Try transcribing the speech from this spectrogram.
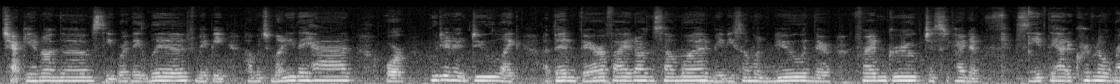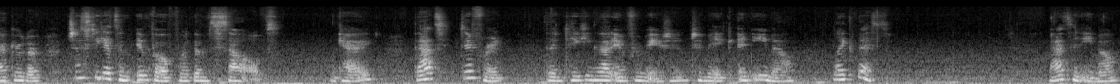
check in on them, see where they lived, maybe how much money they had, or who didn't do like a BeenVerified on someone, maybe someone new in their friend group just to kind of see if they had a criminal record or just to get some info for themselves. Okay? That's different than taking that information to make an email like this. That's an email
